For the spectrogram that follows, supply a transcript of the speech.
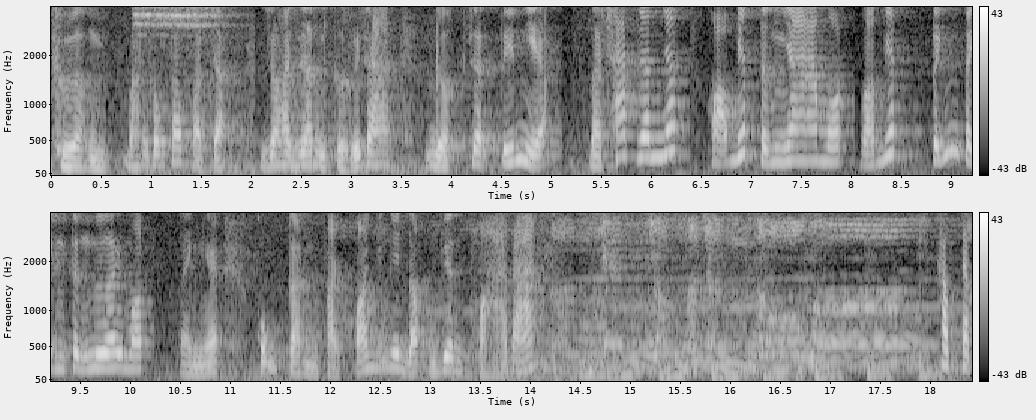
Thường ban công tác mặt trận do dân cử ra, được dân tín nhiệm, là sát dân nhất. Họ biết từng nhà một và biết tính tình từng người một. Thành cũng cần phải có những cái động viên thỏa đáng học tập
